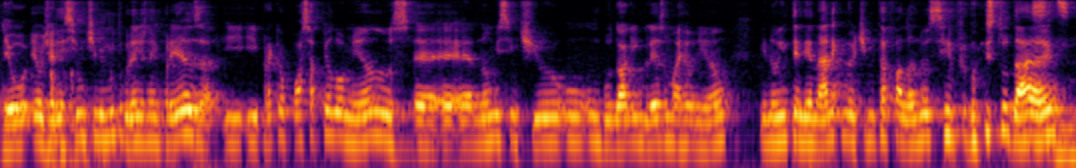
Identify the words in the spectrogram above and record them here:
Eu, eu gerencio um time muito grande na empresa e, e para que eu possa pelo menos é, é, é, não me sentir um, um bulldog inglês numa reunião e não entender nada que meu time está falando, eu sempre vou estudar antes.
